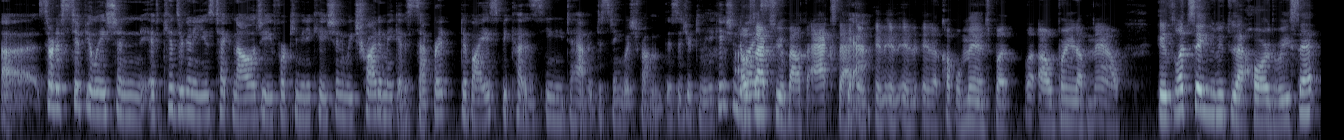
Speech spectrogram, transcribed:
uh, sort of stipulation if kids are going to use technology for communication we try to make it a separate device because you need to have it distinguished from this is your communication device. i was actually about to ask that yeah. in, in, in, in, a couple minutes but i'll bring it up now if let's say you need to do that hard reset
